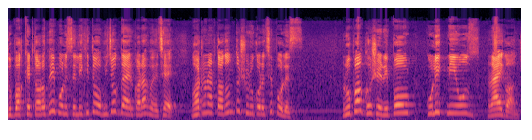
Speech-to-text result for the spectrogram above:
দুপক্ষের তরফেই পুলিশে লিখিত অভিযোগ দায়ের করা হয়েছে। ঘটনার তদন্ত শুরু করেছে পুলিশ। রূপক ঘোষের রিপোর্ট কুলিক নিউজ রায়গঞ্জ।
